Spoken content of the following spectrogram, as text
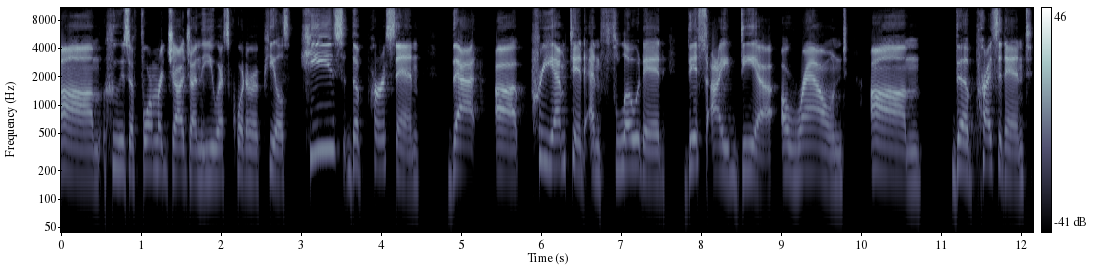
um, who's a former judge on the U.S. Court of Appeals. He's the person that uh, preempted and floated this idea around um, the president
